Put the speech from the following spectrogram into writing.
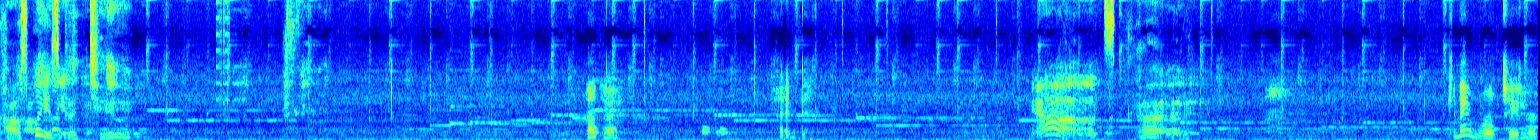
Cosplay is good too. Okay. Head. Yeah, looks good. Can I rotate her?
